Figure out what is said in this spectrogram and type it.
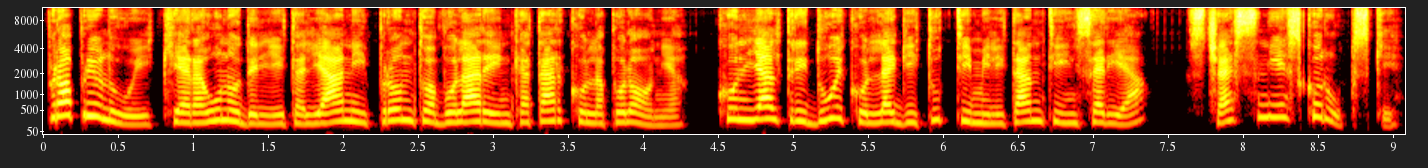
Proprio lui, che era uno degli italiani pronto a volare in Qatar con la Polonia, con gli altri due colleghi tutti militanti in Serie A, Szczesny e Skorupski.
